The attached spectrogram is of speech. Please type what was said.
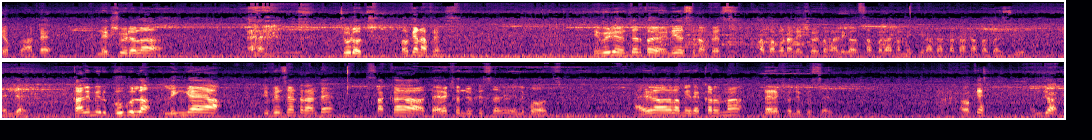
చెప్పు అంటే నెక్స్ట్ వీడియోలో చూడవచ్చు ఓకేనా ఫ్రెండ్స్ ఈ వీడియో ఎంతటితో ఎండ్ చేస్తున్నాం ఫ్రెండ్స్ తప్పకుండా నెక్స్ట్ వీడియోతో మళ్ళీ కలిసి అప్పటిదాకా మీకు ఇలా టాటా బాయ్ ఎంజాయ్ కానీ మీరు గూగుల్లో లింగయ్య టిఫిన్ సెంటర్ అంటే చక్కగా డైరెక్షన్ చూపిస్తుంది వెళ్ళిపోవచ్చు. హైదరాబాద్లో మీరు ఎక్కడున్నా డైరెక్షన్ చూపిస్తుంది. ఓకే ఎంజాయ్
